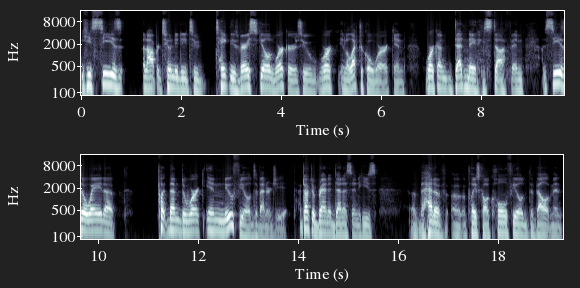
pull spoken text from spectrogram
he sees an opportunity to take these very skilled workers who work in electrical work and work on detonating stuff and sees a way to put them to work in new fields of energy. I talked to Brandon Dennison. He's uh, the head of a place called Coalfield Development.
